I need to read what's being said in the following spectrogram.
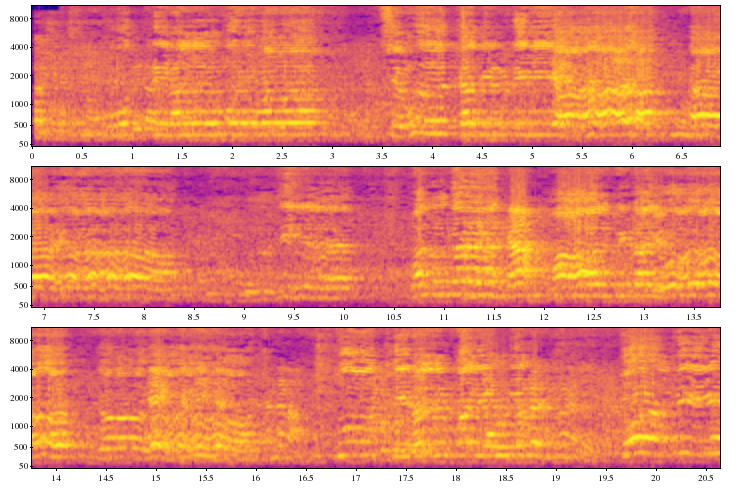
ஊத்திரல் உருவா செவு கதிர் விரியா வந்த மால்விடையோ தூத்திரல் பலிங்கு தோற்றிய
